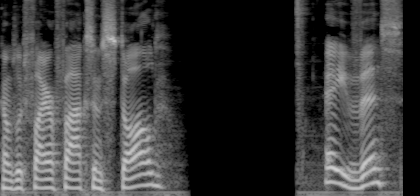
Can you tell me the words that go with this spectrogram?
Comes with Firefox installed. Hey, Vince.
